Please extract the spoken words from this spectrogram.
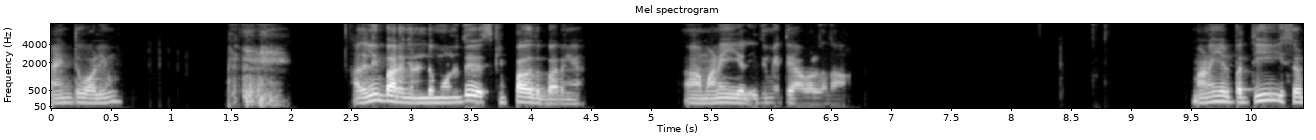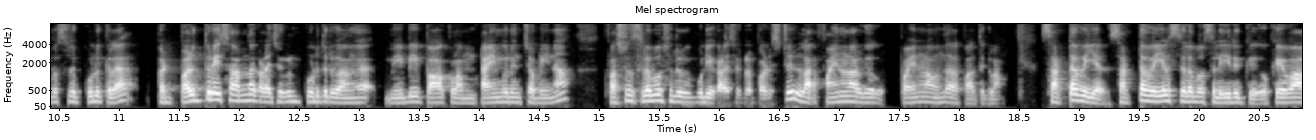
ninth volume அதுலேயும் பாருங்கள் ரெண்டு மூணு இது ஸ்கிப் ஆகுது பாருங்கள் மனையியல். இதுவுமே தேவையில்ல தான் மனையல் பற்றி சிலபஸில் கொடுக்கல. பட் பல்துறை சார்ந்த கலைச்சொற்கள் கொடுத்துருக்காங்க. மேபி பார்க்கலாம். டைம் இருந்துச்சு அப்படின்னா ஃபஸ்ட்டு சிலபஸ் இருக்கக்கூடிய கலைச்சொற்கள் படிச்சுட்டு ஃபைனலாக இருக்க ஃபைனலாக வந்து அதை பார்த்துக்கலாம். சட்டவியல். சட்டவியல் சிலபஸில் இருக்குது ஓகேவா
